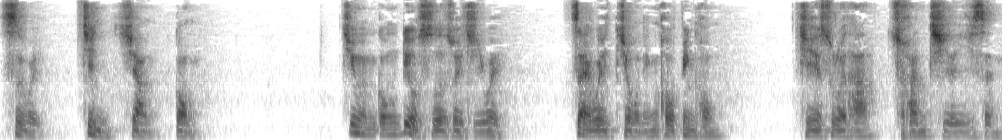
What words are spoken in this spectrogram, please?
是为晋襄公。晋文公六十二岁即位，在位九年后病薨。结束了他传奇的一生。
